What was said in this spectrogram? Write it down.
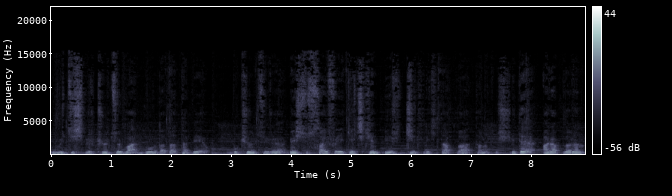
müthiş bir kültür var. Burada da tabii bu kültürü 500 sayfayı geçkin bir ciltli kitapla tanıtmış. Bir de Arapların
